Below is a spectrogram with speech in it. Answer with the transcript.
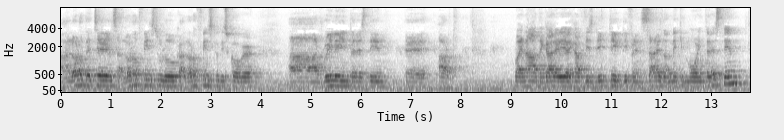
a lot of details, a lot of things to look, a lot of things to discover, uh, really interesting uh, art. Right now at the gallery I have this different size that make it more interesting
